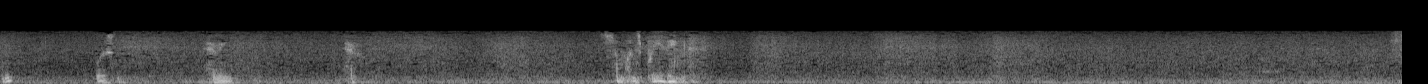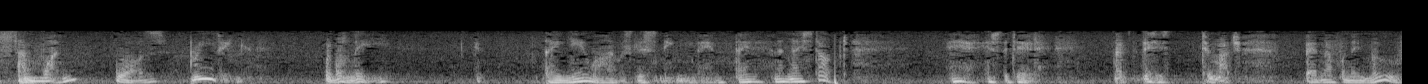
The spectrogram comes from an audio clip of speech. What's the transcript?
Hmm? Worse than having. Have... Someone's breathing. Someone was breathing. Well, it wasn't me. They knew I was listening then. They, and then they stopped. Yeah, yes, they did. But this is too much. Bad enough when they move,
